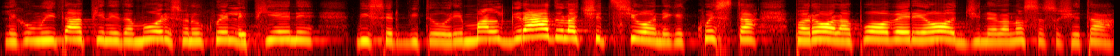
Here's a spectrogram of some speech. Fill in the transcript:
Le comunità piene d'amore sono quelle piene di servitori e malgrado l'accezione che questa parola può avere oggi nella nostra società,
